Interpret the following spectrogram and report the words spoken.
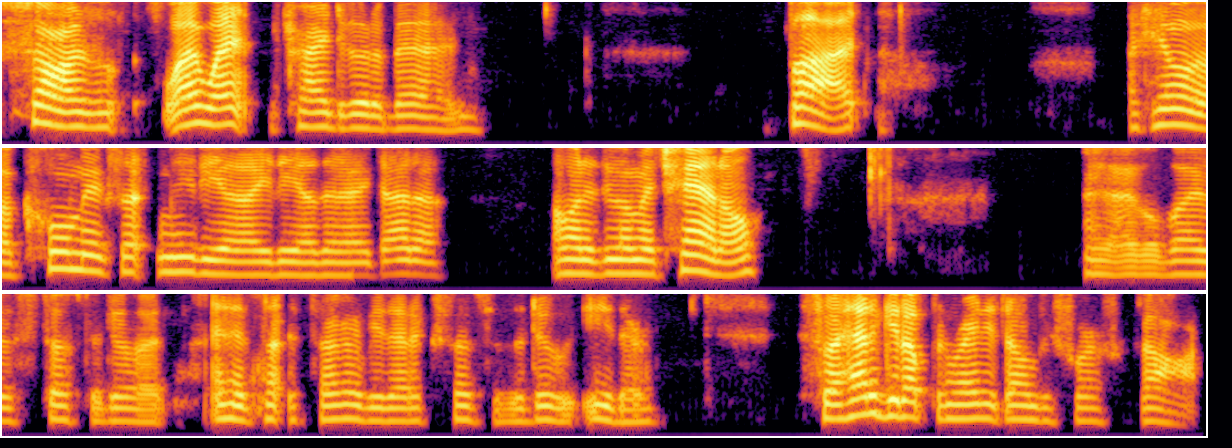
So I, was, well, I went tried to go to bed, but I came up with a cool mix media idea that I gotta I want to do on my channel. I gotta go buy the stuff to do it, and it's not it's not gonna be that expensive to do either. So I had to get up and write it down before I forgot.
